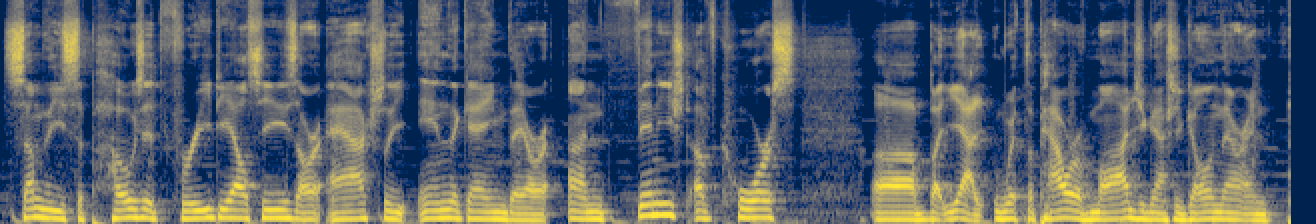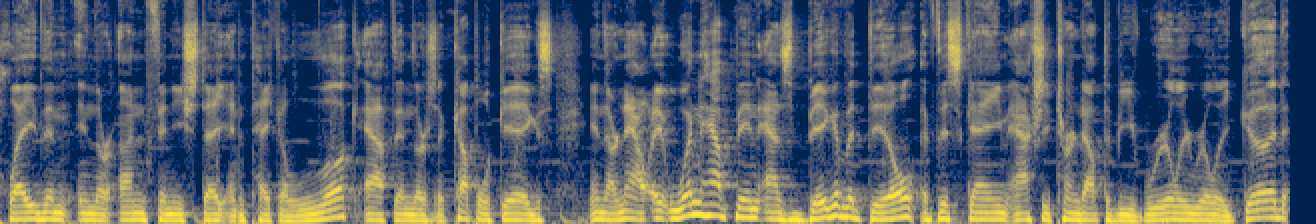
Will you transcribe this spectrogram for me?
some of these supposed free DLCs are actually in the game. They are unfinished, of course. Uh, but yeah, with the power of mods, you can actually go in there and play them in their unfinished state and take a look at them. There's a couple gigs in there. Now, it wouldn't have been as big of a deal if this game actually turned out to be really, really good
